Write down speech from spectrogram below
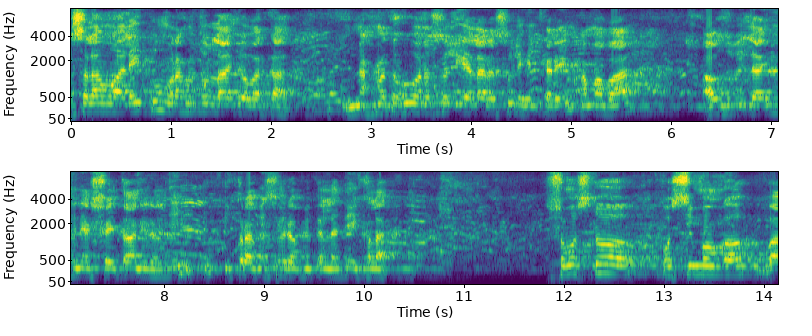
আসসালামু আলাইকুম রহমতুল্লাহ বরকাত নাহমদহু আনসল্লি আল্লাহ রসুল হিল করিম। আমাবাদ আউজুবিল্লাহ মিনাশ শাইতানির রাজিম। ইকরা বিসমি সমস্ত পশ্চিমবঙ্গ বা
